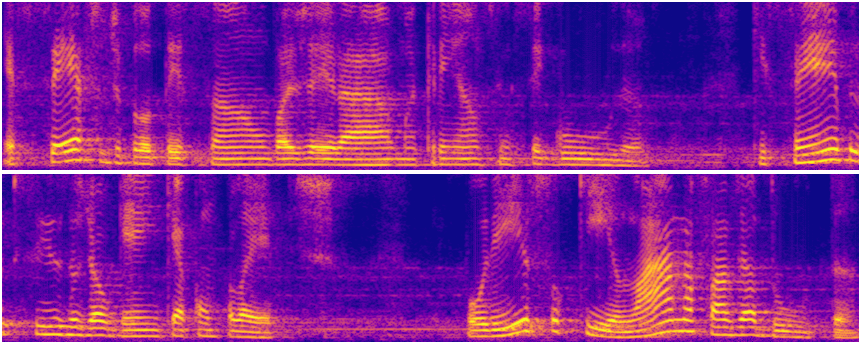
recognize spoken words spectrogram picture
Excesso de proteção vai gerar uma criança insegura, que sempre precisa de alguém que a complete. Por isso que lá na fase adulta,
